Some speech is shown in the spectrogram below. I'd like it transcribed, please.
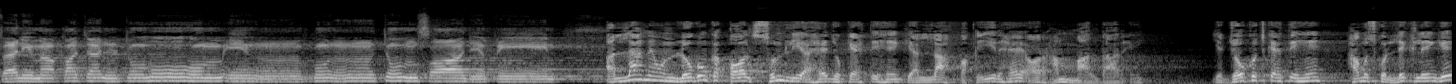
فلم قتلتموهم إن كنتم صادقين؟ اللہ نے ان لوگوں کا قول سن لیا ہے جو کہتے ہیں کہ اللہ فقیر ہے اور ہم مالدار ہیں۔ یہ جو کچھ کہتے ہیں، ہم اس کو لکھ لیں گے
